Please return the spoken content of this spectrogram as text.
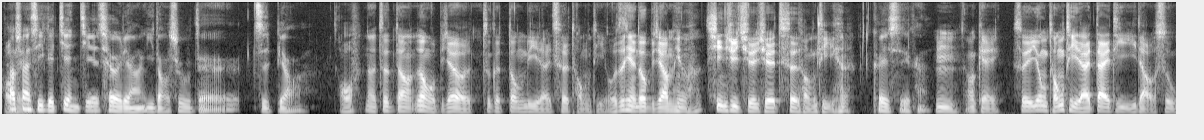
它算是一个间接测量胰岛素的指标。哦，那这当让我比较有这个动力来测酮体。我之前都比较没有 兴趣，缺缺测酮体，可以试试看。嗯，OK，所以用酮体来代替胰岛素。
